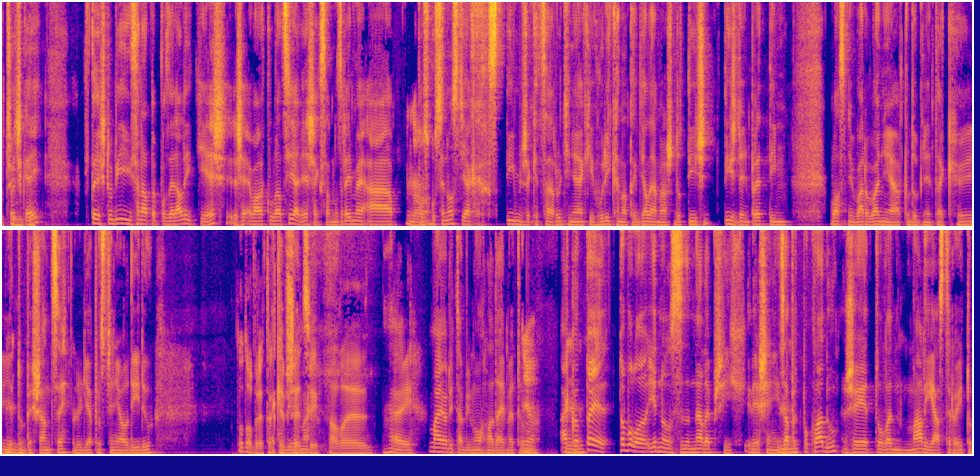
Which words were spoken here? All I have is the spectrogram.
účinky. Počkej, v tej štúdii sa na to pozerali tiež, že evakuácia, nie však samozrejme a no. po skúsenostiach s tým, že keď sa rúti nejaký hurikán a tak ďalej a máš do týž, týždeň predtým vlastne varovanie a podobne, tak je mm. to bez šance, ľudia proste neodídu. No dobre, tak všetci, ma... ale... Hej, majorita by mohla, dajme tomu. Yeah. Ako mm-hmm. to, je, to bolo jedno z najlepších riešení. Mm-hmm. Za predpokladu, že je to len malý asteroid, to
